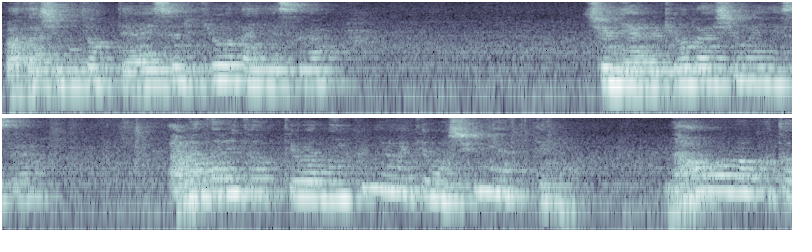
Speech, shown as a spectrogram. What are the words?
私にとって愛する兄弟ですが主にある兄弟姉妹ですがあなたにとっては肉においても主にあってもなおのこと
